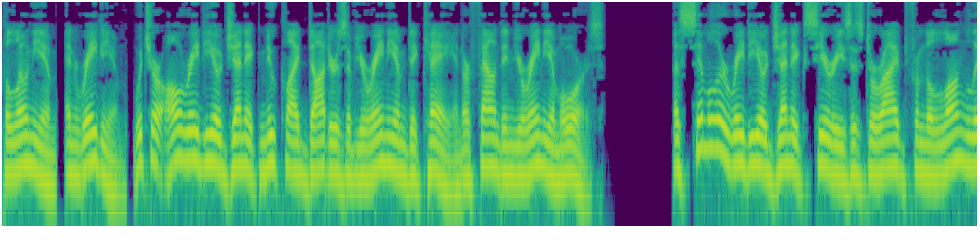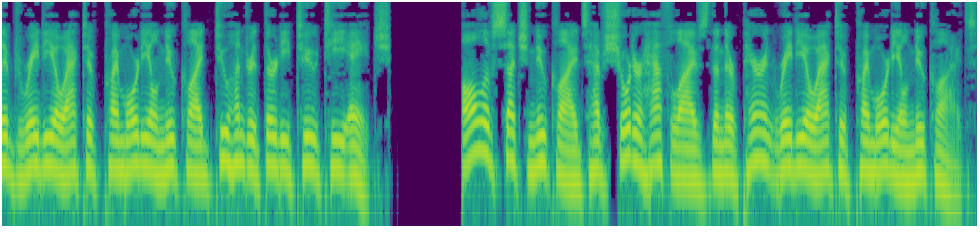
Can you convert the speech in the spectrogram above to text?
polonium, and radium, which are all radiogenic nuclide daughters of uranium decay and are found in uranium ores. A similar radiogenic series is derived from the long-lived radioactive primordial nuclide 232Th. All of such nuclides have shorter half-lives than their parent radioactive primordial nuclides.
